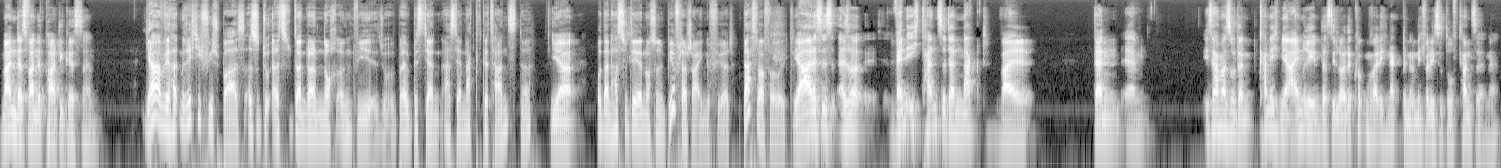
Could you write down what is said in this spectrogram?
Mann, das war eine Party gestern. Ja, wir hatten richtig viel Spaß. Also du, als du dann, dann noch irgendwie, du bist ja, hast ja nackt getanzt, ne? Ja. Und dann hast du dir noch so eine Bierflasche eingeführt. Das war verrückt. Ja, das ist, also, wenn ich tanze, dann nackt, weil dann, ähm, ich sag mal so, dann kann ich mir einreden, dass die Leute gucken, weil ich nackt bin und nicht, weil ich so doof tanze, ne?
